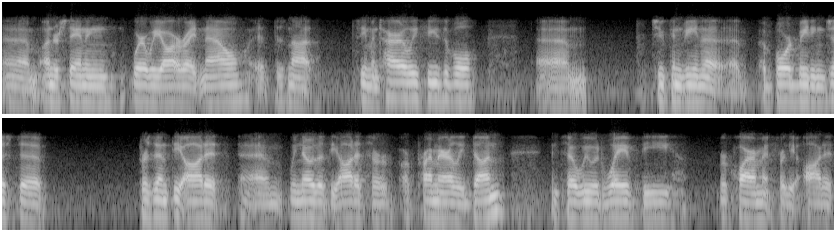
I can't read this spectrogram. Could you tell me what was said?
Um, understanding where we are right now, it does not seem entirely feasible um, to convene a, a board meeting just to present the audit. Um, we know that the audits are, are primarily done, and so we would waive the requirement for the audit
